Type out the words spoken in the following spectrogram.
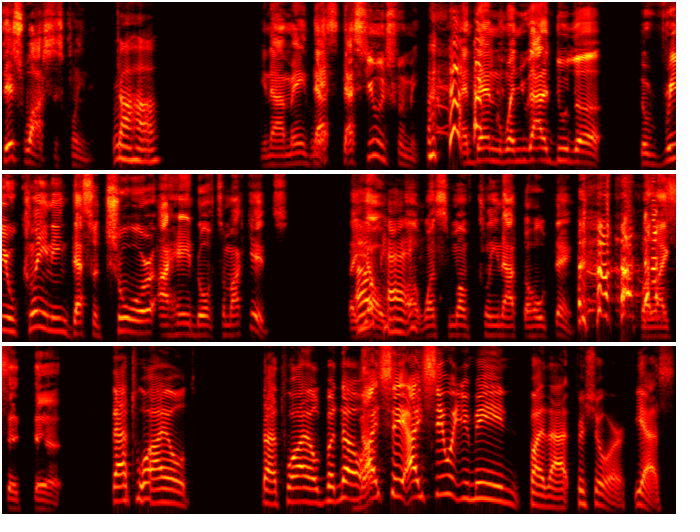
dishwasher's clean it. Uh huh. You know what I mean? Yeah. That's that's huge for me. and then when you got to do the the real cleaning, that's a chore I hand off to my kids. Like yo, uh, once a month, clean out the whole thing. But like the the That's wild. That's wild. But no, No. I see I see what you mean by that for sure. Yes.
